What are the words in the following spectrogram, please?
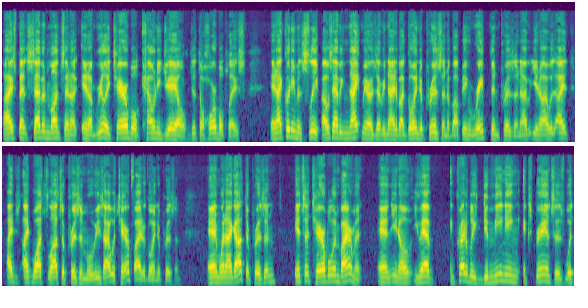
I spent seven months in a in a really terrible county jail, just a horrible place, and I couldn't even sleep. I was having nightmares every night about going to prison, about being raped in prison. I, you know, I was I I'd, I'd watched lots of prison movies. I was terrified of going to prison, and when I got to prison, it's a terrible environment. And, you know, you have incredibly demeaning experiences with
